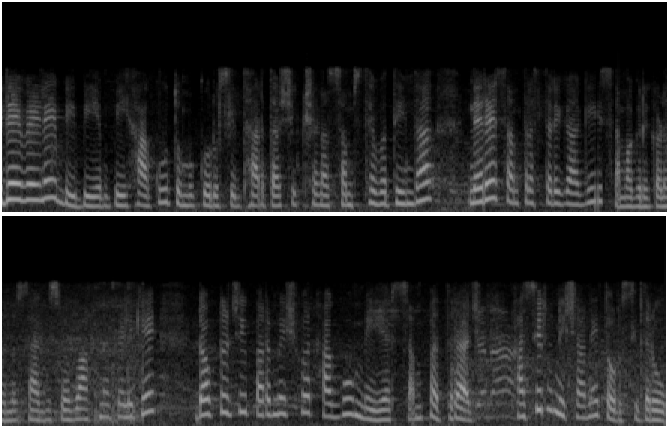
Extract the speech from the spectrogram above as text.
ಇದೇ ವೇಳೆ ಬಿಬಿಎಂಪಿ ಹಾಗೂ ತುಮಕೂರು ಸಿದ್ಧಾರ್ಥ ಶಿಕ್ಷಣ ಸಂಸ್ಥೆ ವತಿಯಿಂದ ನೆರೆ ಸಂತ್ರಸ್ತರಿಗಾಗಿ ಸಾಮಗ್ರಿಗಳನ್ನು ಸಾಗಿಸುವ ವಾಹನಗಳಿಗೆ ಡಾಕ್ಟರ್ ಜಿ ಪರಮೇಶ್ವರ್ ಹಾಗೂ ಮೇಯರ್ ಸಂಪತ್ ರಾಜ್ ಹಸಿರು ನಿಶಾನೆ ತೋರಿಸಿದರು.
